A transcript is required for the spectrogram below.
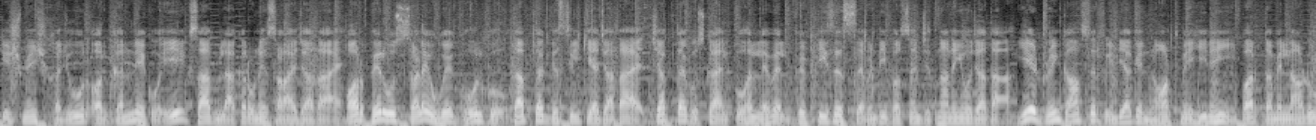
किशमिश, खजूर और गन्ने को एक साथ मिलाकर उन्हें सड़ाया जाता है और फिर उस सड़े हुए घोल को तब तक डिस्टिल किया जाता है, जब तक उसका एल्कोहल लेवल 50 से 70 परसेंट जितना नहीं हो जाता। ये ड्रिंक आप सिर्फ़ इंडिया के नॉर्थ में ही नहीं, पर तमिलनाडु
